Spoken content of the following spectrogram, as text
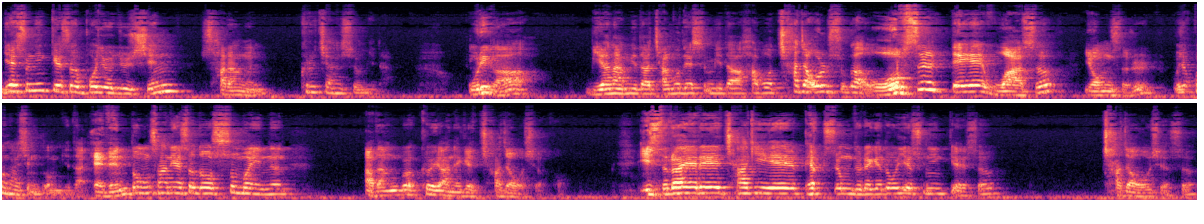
예수님께서 보여주신 사랑은 그렇지 않습니다. 우리가 미안합니다, 잘못했습니다 하고 찾아올 수가 없을 때에 와서 용서를 무조건 하신 겁니다. 에덴 동산에서도 숨어 있는 아담과 그의 아내에게 찾아오셨고 이스라엘의 자기의 백성들에게도 예수님께서 찾아오셔서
